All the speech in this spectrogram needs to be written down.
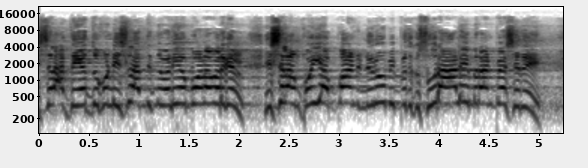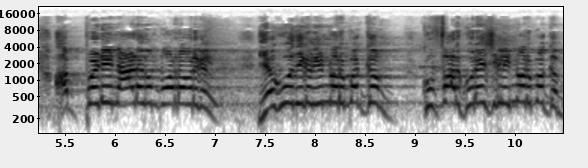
இஸ்லாத்தை ஏற்றுக்கொண்டு இஸ்லாத்திலிருந்து வெளியே போனவர்கள். இஸ்லாம் பொய்யப்பான்னு நிரூபிப்பதற்கு சூரா ஆலி இம்ரான் பேசுது. அப்படி நாடகம் போடுறவர்கள் யகூதிகள் இன்னொரு பக்கம் குஃபார் குறைசிகள் இன்னொரு பக்கம்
